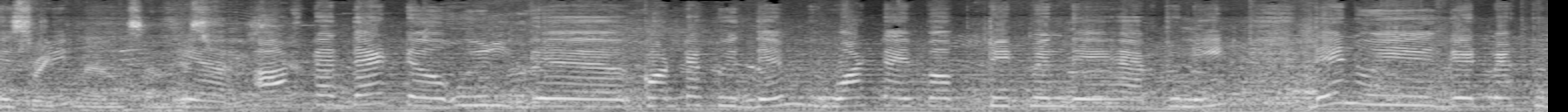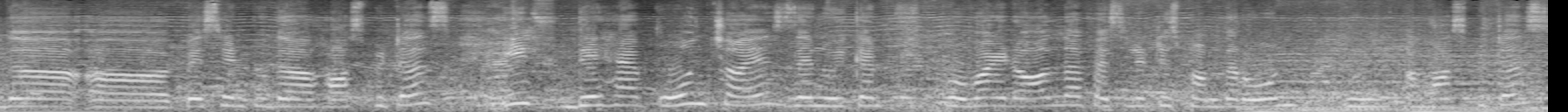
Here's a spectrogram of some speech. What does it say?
history Treatments and yeah, histories, yeah. after that uh, we will uh, contact with them what type of treatment they have to need then we get back to the uh, patient to the hospitals. If they have own choice then we can provide all the facilities from their own mm, hospitals.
